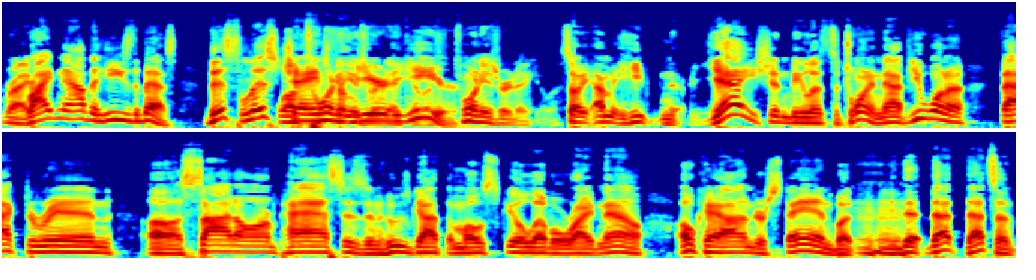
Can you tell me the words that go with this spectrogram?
Right. Right now that he's the best. This list Well, changed from year ridiculous. to year. 20 is ridiculous. So I mean, he yeah, he shouldn't be listed twenty. Now, if you want to factor in uh, sidearm passes and who's got the most skill level right now, okay, I understand. But that, that that's a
